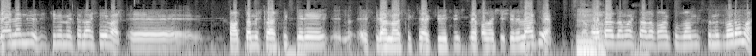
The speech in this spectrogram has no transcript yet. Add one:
değerlendiriyoruz. İçine mesela şey var. E, patlamış lastikleri eskiden lastikler küvetin içinde falan şişirirlerdi ya. Hmm. O tarz amaçlarla falan kullanmışlığımız var ama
